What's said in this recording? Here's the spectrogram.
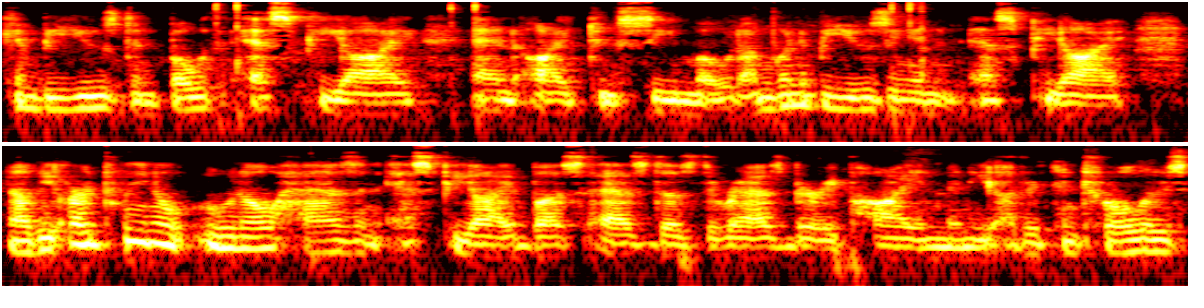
can be used in both SPI and I2C mode. I'm going to be using it in SPI. Now the Arduino Uno has an SPI bus, as does the Raspberry Pi and many other controllers.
